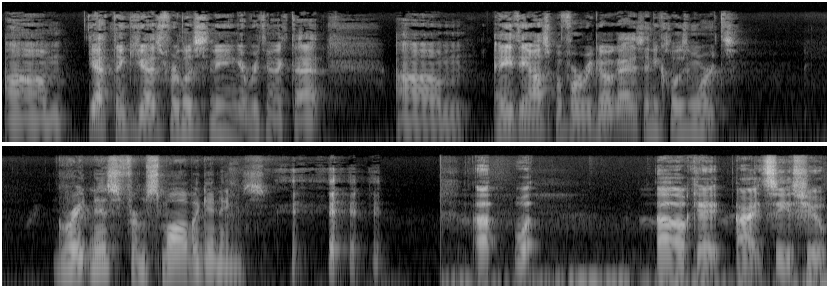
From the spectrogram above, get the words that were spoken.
Um, yeah, thank you guys for listening, everything like that. Um, anything else before we go, guys? Any closing words? greatness from small beginnings. Uh, what? Oh, okay. All right. See you, shoot.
